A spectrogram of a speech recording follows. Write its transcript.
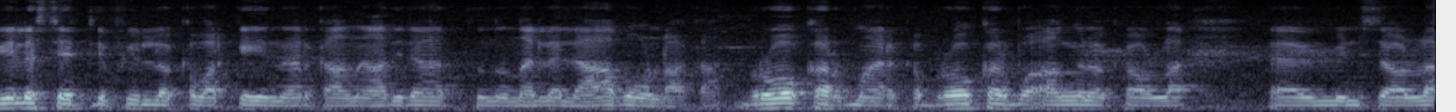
റിയൽ എസ്റ്റേറ്റ് ഫീൽഡിലൊക്കെ വർക്ക് ചെയ്യുന്നവർക്കാണ് അതിനകത്തുനിന്ന് നല്ല ലാഭം ഉണ്ടാക്കാം. ബ്രോക്കർമാർക്ക് ബ്രോക്കർ അങ്ങനെയൊക്കെ ഉള്ള മീൻസ് ഉള്ള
